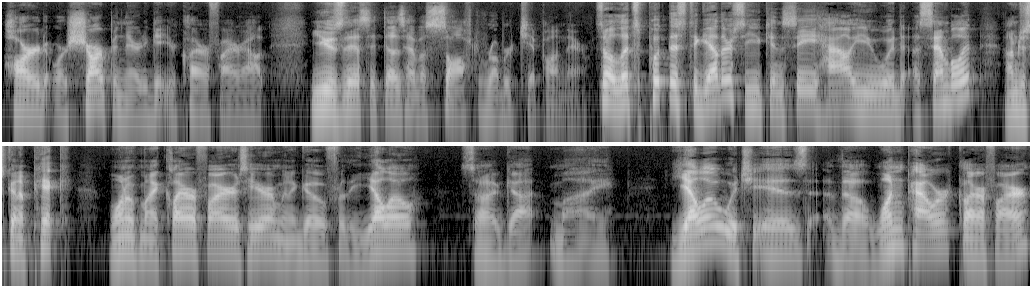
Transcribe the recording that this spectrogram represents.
hard or sharp in there to get your clarifier out. Use this. It does have a soft rubber tip on there. So let's put this together so you can see how you would assemble it. I'm just going to pick one of my clarifiers here. I'm going to go for the yellow. So I've got my Yellow, which is the one power clarifier.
